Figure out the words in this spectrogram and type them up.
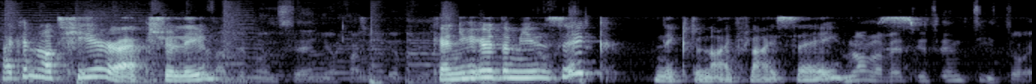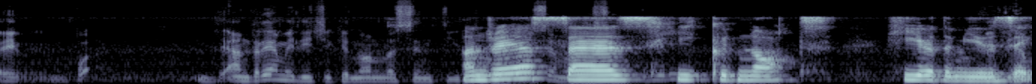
I cannot hear actually. Can you hear the music? Nick the Nightfly say. Andrea says he could not hear the music.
